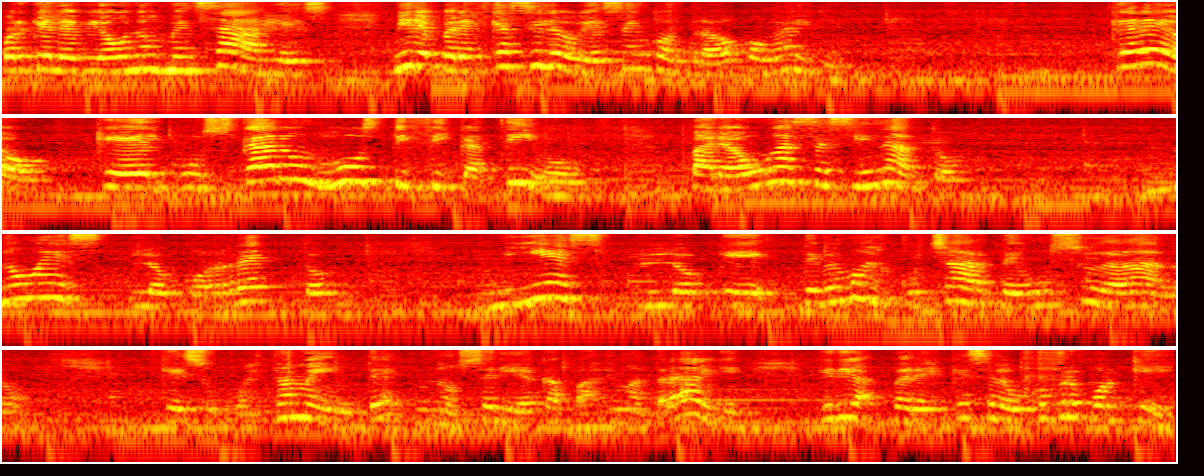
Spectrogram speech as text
porque le vio unos mensajes. Mire, pero es que así lo hubiese encontrado con alguien. Creo que el buscar un justificativo para un asesinato no es lo correcto ni es lo que debemos escuchar de un ciudadano que supuestamente no sería capaz de matar a alguien. Que pero es que se lo busco, pero ¿por qué?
